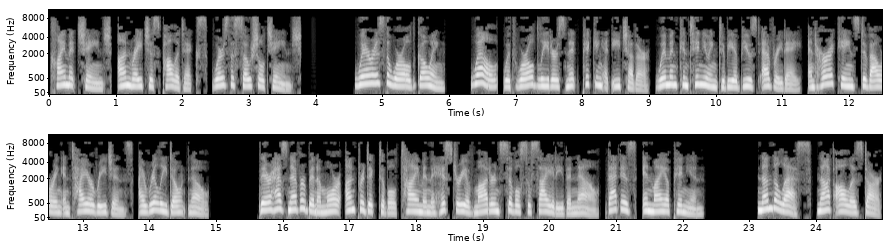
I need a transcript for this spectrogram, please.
climate change, unrighteous politics, where's the social change? Where is the world going? Well, with world leaders nitpicking at each other, women continuing to be abused every day, and hurricanes devouring entire regions, I really don't know. There has never been a more unpredictable time in the history of modern civil society than now, that is, in my opinion. Nonetheless, not all is dark.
